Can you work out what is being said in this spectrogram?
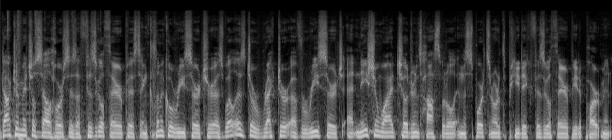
Dr. Mitchell Selhorst is a physical therapist and clinical researcher, as well as director of research at Nationwide Children's Hospital in the Sports and Orthopedic Physical Therapy Department.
